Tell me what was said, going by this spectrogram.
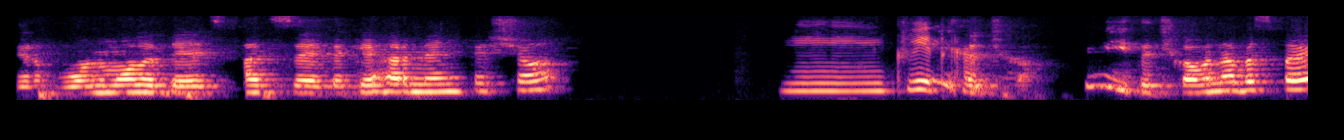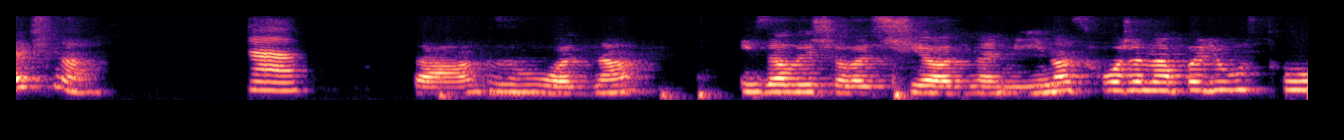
Червону, молодець. А це таке гарненьке що? М, Квітка. Квіточка. Квіточка, вона безпечна? Так. Так, згодна. І залишилась ще одна міна, схожа на пелюстку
